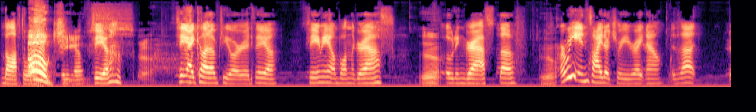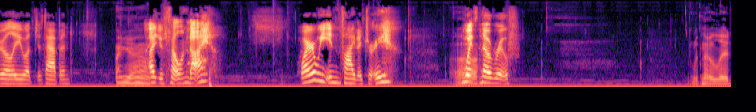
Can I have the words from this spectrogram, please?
They'll have to watch Oh, jeez. See ya. See, I caught up to you already. See ya. See me up on the grass? yeah, Floating grass stuff. yeah. Are we inside a tree right now? Is that really what just happened? I guess. I just fell and died. Why are we inside a tree Uh, with no roof? with no lid.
